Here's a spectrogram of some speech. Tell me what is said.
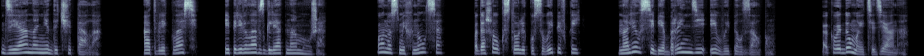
Диана не дочитала. Отвлеклась и перевела взгляд на мужа. Он усмехнулся, подошел к столику с выпивкой, налил себе бренди и выпил залпом. «Как вы думаете, Диана,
